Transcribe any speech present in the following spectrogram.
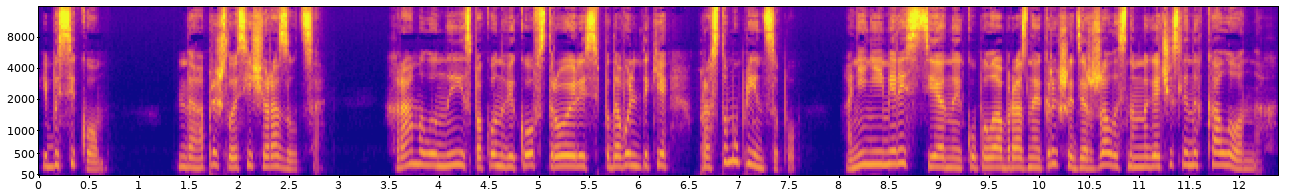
и босиком. Да, пришлось еще разуться. Храмы Луны испокон веков строились по довольно-таки простому принципу. Они не имели стены, куполообразная крыша держалась на многочисленных колоннах.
